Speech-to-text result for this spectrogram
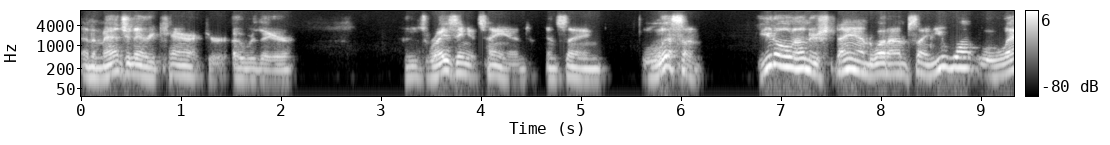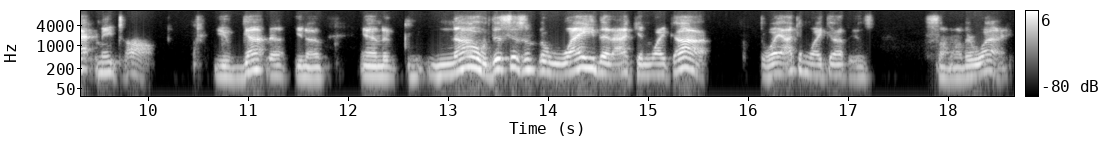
imaginary character over there who's raising its hand and saying, Listen, you don't understand what I'm saying. You won't let me talk. You've got to, you know, and no, this isn't the way that I can wake up. The way I can wake up is some other way.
